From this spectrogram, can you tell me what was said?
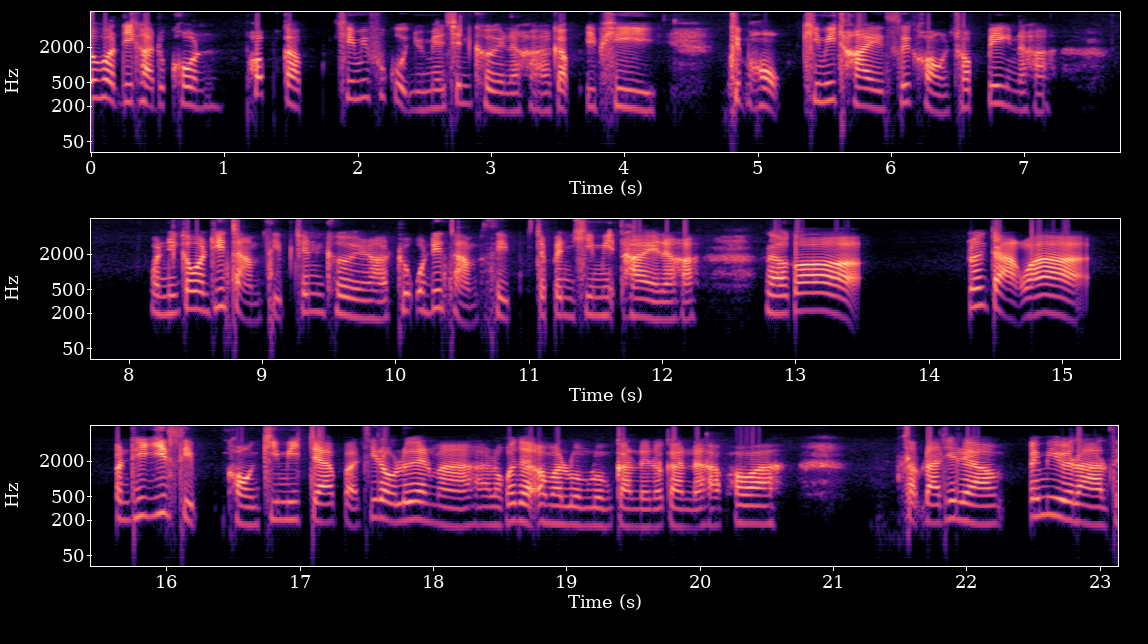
สวัสดีค่ะทุกคน พบกับคิมิฟุกุยูเมะเช่นเคยนะคะ กับ EP 16 คิมิไทยซื้อของช้อปปิ้งนะคะ วันนี้ก็วันที่ 30 เช่นเคยนะคะ ทุกวันที่ 30 จะเป็นคิมิไทยนะคะ แล้วก็เนื่องจากว่าวันที่ 20 ของคิมิแจ๊บที่เราเลื่อนมาค่ะเราก็จะเอามารวมๆกันเลยแล้วกันนะคะ เพราะว่าสัปดาห์ที่แล้วไม่มีเวลาจ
